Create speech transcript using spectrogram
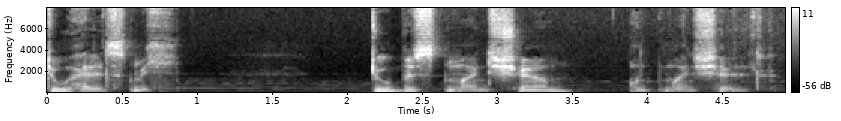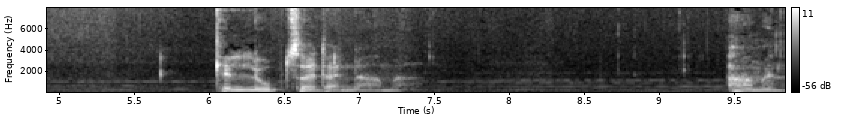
Du hältst mich. Du bist mein Schirm und mein Schild. Gelobt sei dein Name. Amen.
